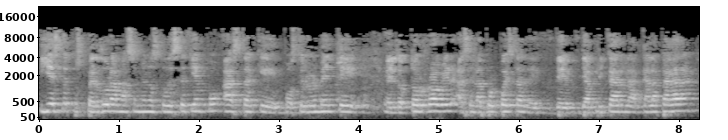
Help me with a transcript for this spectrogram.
y este pues perdura más o menos todo este tiempo hasta que posteriormente el doctor Robert hace la propuesta de, de, aplicar la cala pagada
